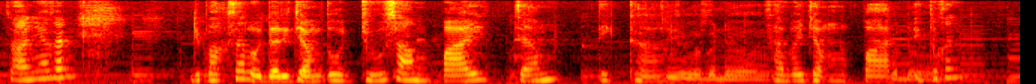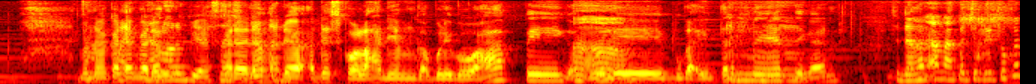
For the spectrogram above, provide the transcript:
soalnya kan dipaksa loh dari jam 7 sampai jam 3 Iya benar. sampai jam 4 itu kan Mana kadang-kadang luar biasa, kadang sedangkan- ada ada sekolahan yang nggak boleh bawa HP, nggak boleh buka internet ya kan? sedangkan anak kecil itu kan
